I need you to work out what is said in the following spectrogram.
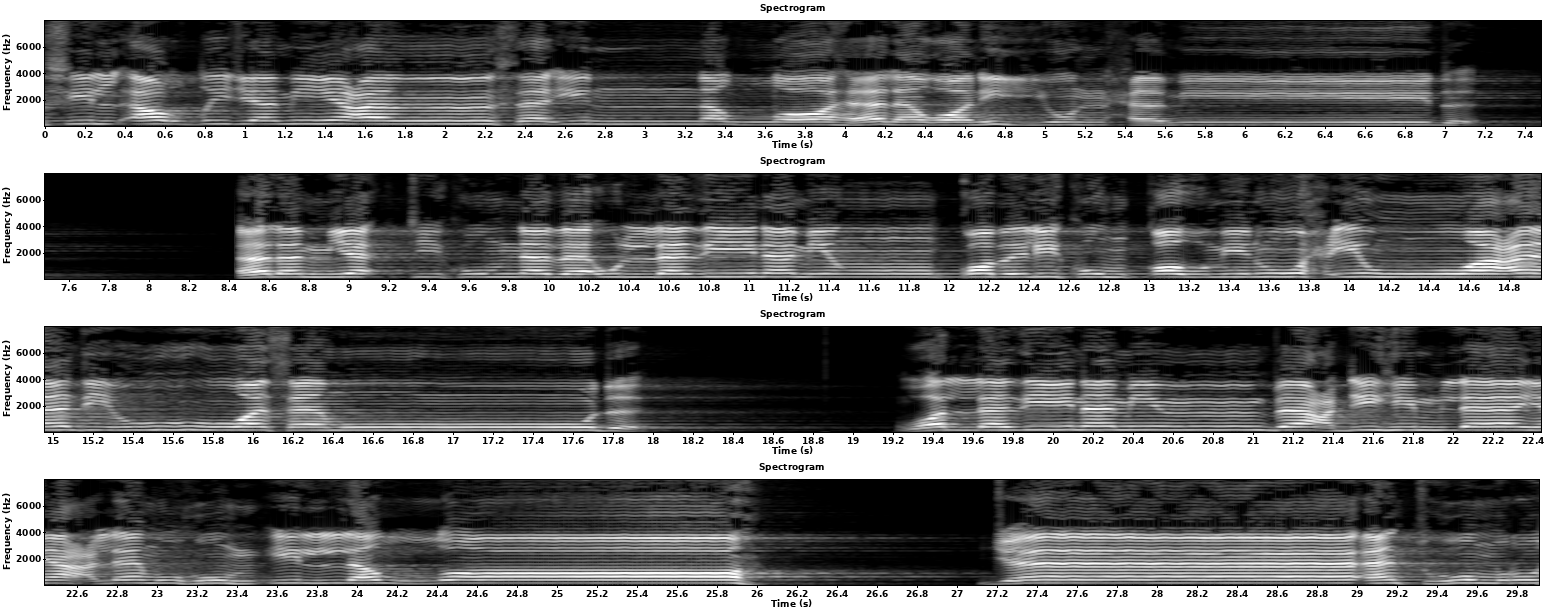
في الأرض جميعا فإن الله لغني حميد. ألم يأتكم نبأ الذين من قبلكم قوم نوح وعاد وثمود والذين من بعدهم لا يعلمهم إلا الله. جاءتهم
